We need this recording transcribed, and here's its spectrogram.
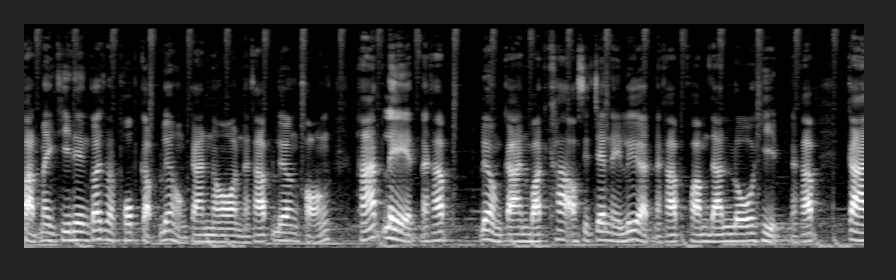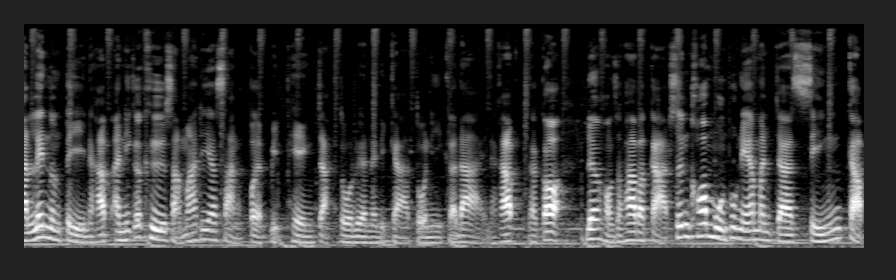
ปัดมาอีกทีนึงก็จะพบกับเรื่องของการนอนนะครับ เรื่องของ heart rate นะครับ เรื่องของการวัดค่าออกซิเจนในเลือดนะครับ ความดันโลหิตนะครับ การเล่นดนตรีนะครับ อันนี้ก็คือสามารถที่จะสั่งเปิดปิดเพลงจากตัวเรือนนาฬิกาตัวนี้ก็ได้นะครับ แล้วก็เรื่องของสภาพอากาศ ซึ่งข้อมูลพวกนี้มันจะซิงก์กับ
